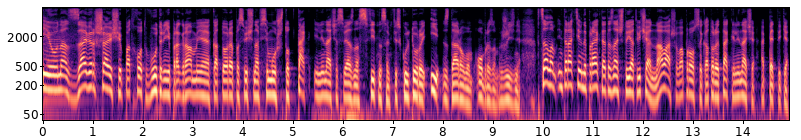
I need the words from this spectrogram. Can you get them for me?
И у нас завершающий подход в утренней программе, которая посвящена всему, что так или иначе связано с фитнесом, физкультурой и здоровым образом жизни. В целом, интерактивный проект, это значит, что я отвечаю на ваши вопросы, которые так или иначе, опять-таки,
